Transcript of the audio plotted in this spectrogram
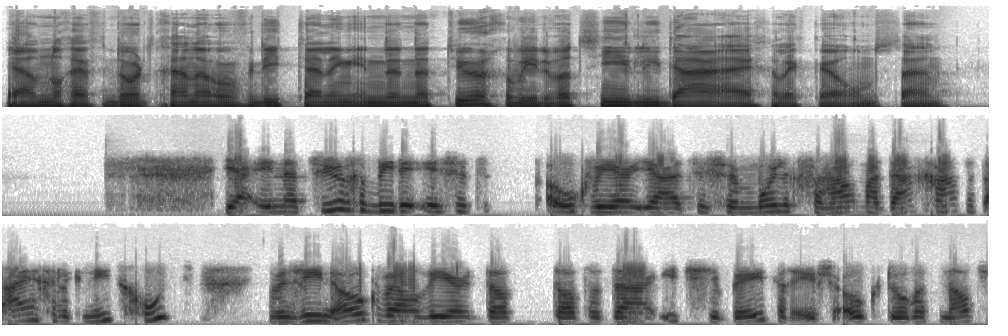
Ja, om nog even door te gaan over die telling in de natuurgebieden. Wat zien jullie daar eigenlijk uh, ontstaan? Ja, in natuurgebieden is het ook weer, ja, het is een moeilijk verhaal, maar daar gaat het eigenlijk niet goed. We zien ook wel weer dat, dat het daar ietsje beter is, ook door het nat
